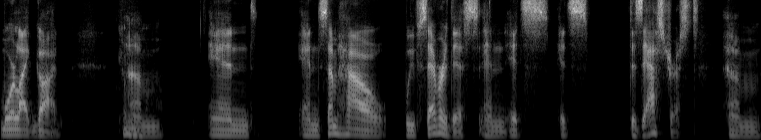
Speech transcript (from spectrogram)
more like god. Um and and somehow we've severed this and it's it's disastrous. Um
